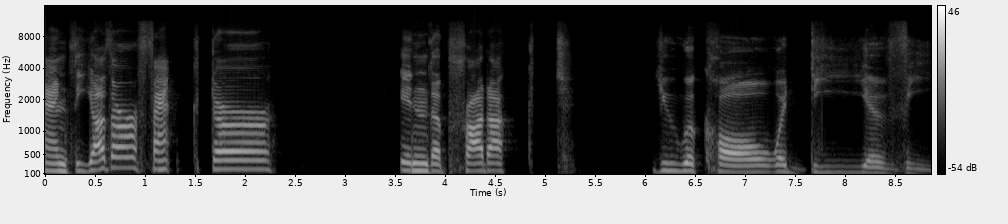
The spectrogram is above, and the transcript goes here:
and the other factor in the product you will call dv.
